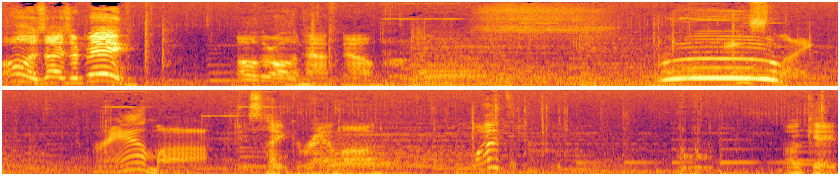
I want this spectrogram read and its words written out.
Oh, his eyes are big! Oh, they're all in half now. Tastes Woo! like grandma. Like grandma. What? Okay.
